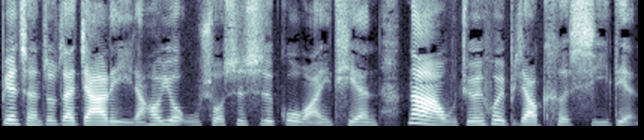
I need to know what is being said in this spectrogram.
变成坐在家里，然后又无所事事过完一天。那我觉得会比较可惜一点。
